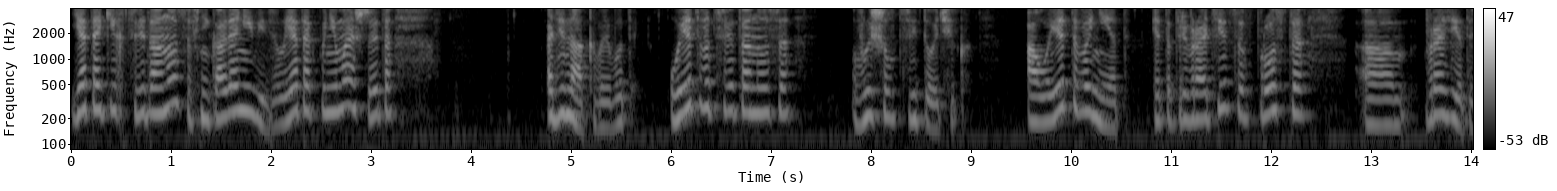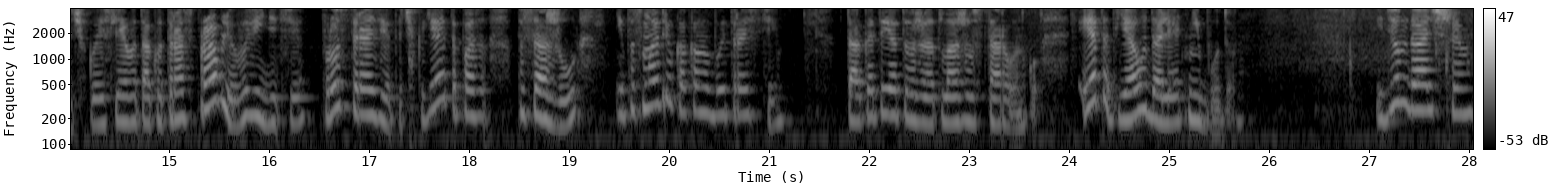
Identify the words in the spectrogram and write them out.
Я таких цветоносов никогда не видела. Я так понимаю, что это одинаковые. Вот у этого цветоноса вышел цветочек, а у этого нет. Это превратится в просто э, в розеточку. Если я вот так вот расправлю, вы видите, просто розеточка. Я это посажу и посмотрю, как оно будет расти. Так, это я тоже отложу в сторонку. Этот я удалять не буду. Идем дальше.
